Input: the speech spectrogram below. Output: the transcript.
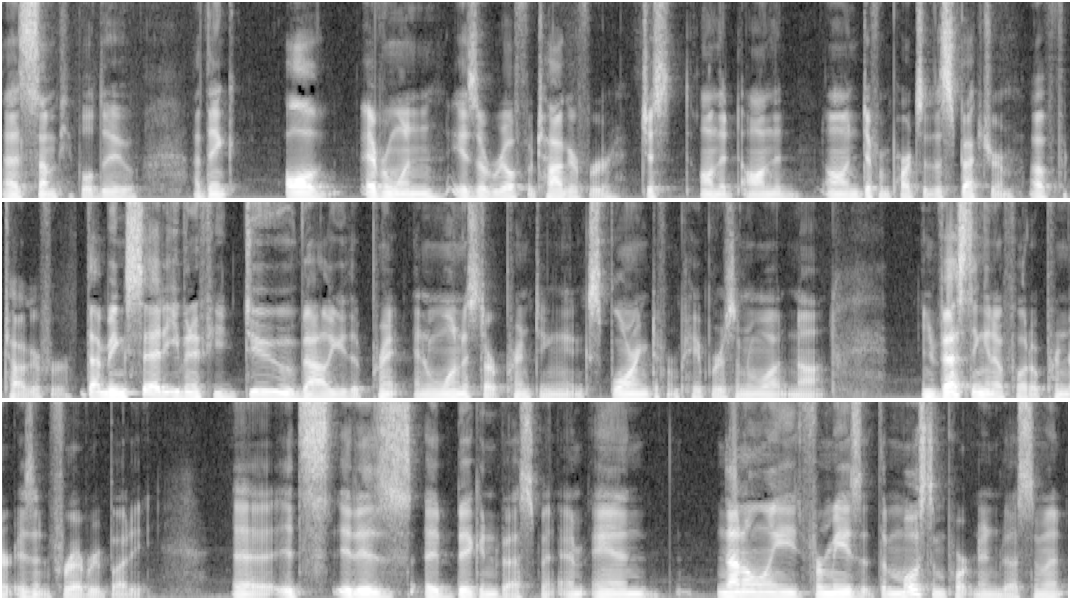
as some people do. I think all of, everyone is a real photographer, just on the on the on different parts of the spectrum of photographer. That being said, even if you do value the print and want to start printing, exploring different papers and whatnot, investing in a photo printer isn't for everybody. Uh, it's it is a big investment, and and not only for me is it the most important investment,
